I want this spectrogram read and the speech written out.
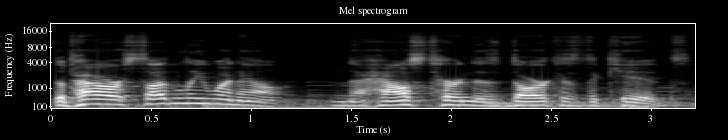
The power suddenly went out, and the house turned as dark as the kids'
